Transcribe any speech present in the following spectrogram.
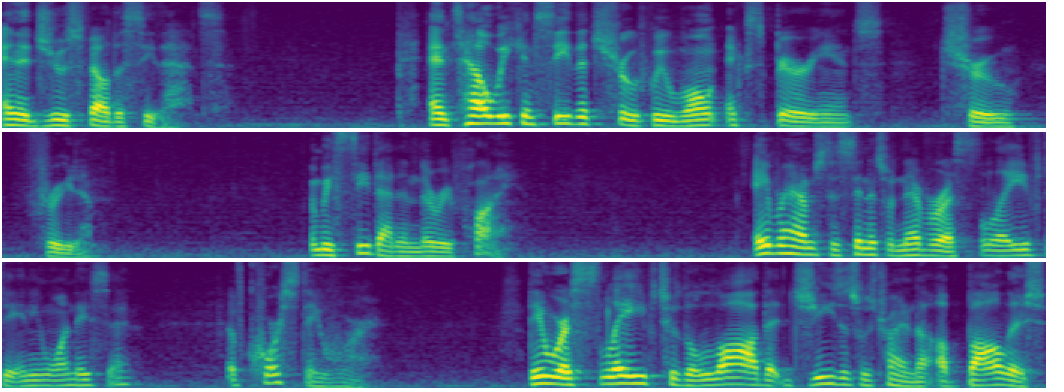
And the Jews failed to see that. Until we can see the truth, we won't experience true freedom. And we see that in their reply. Abraham's descendants were never a slave to anyone, they said. Of course they were. They were a slave to the law that Jesus was trying to abolish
